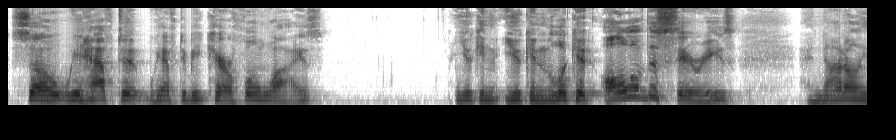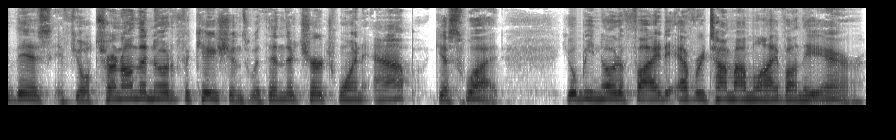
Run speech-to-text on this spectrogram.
So we have to we have to be careful and wise. You can you can look at all of the series and not only this, if you'll turn on the notifications within the Church One app, guess what? You'll be notified every time I'm live on the air.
